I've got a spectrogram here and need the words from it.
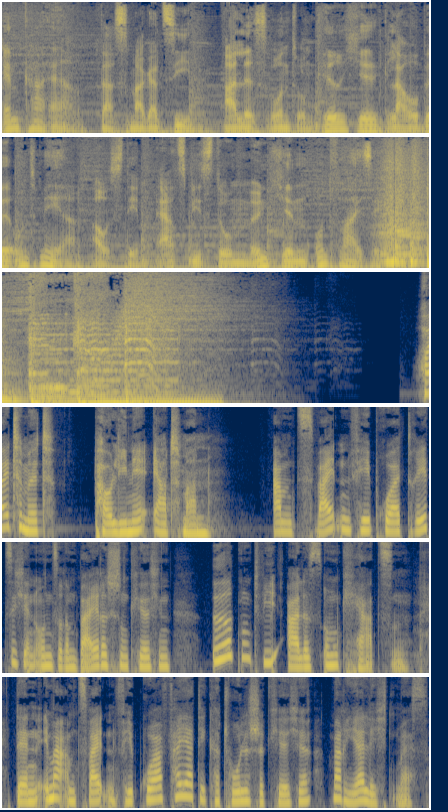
MKR, das Magazin. Alles rund um Kirche, Glaube und mehr aus dem Erzbistum München und Freising. Heute mit Pauline Erdmann. Am 2. Februar dreht sich in unseren bayerischen Kirchen irgendwie alles um Kerzen. Denn immer am 2. Februar feiert die katholische Kirche Maria Lichtmess.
